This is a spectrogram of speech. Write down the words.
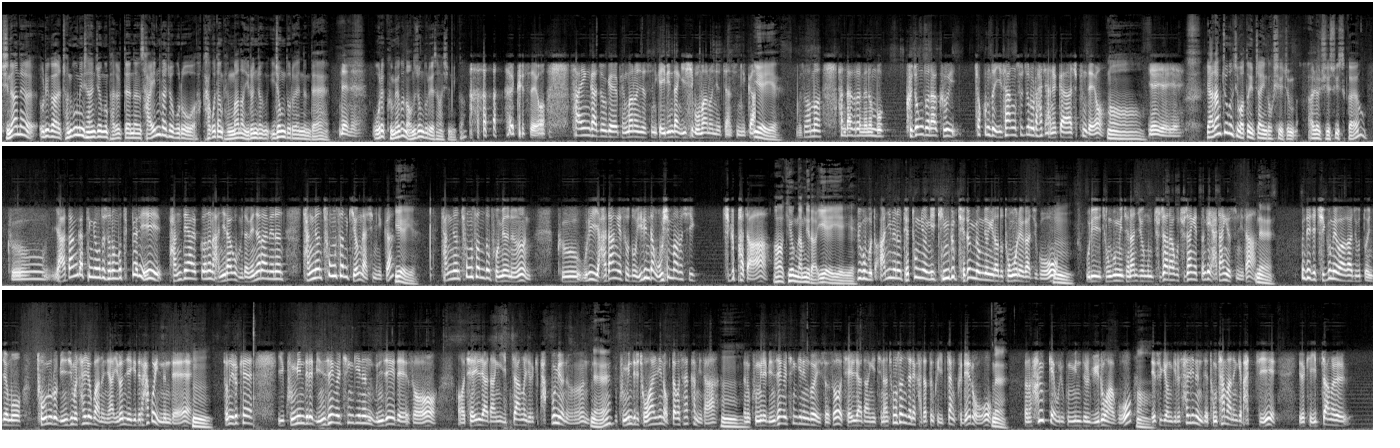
지난해 우리가 전국민 재난지원금 받을 때는 4인 가족으로 가구당 100만 원 이런 정, 이 정도로 했는데 네네. 올해 금액은 어느 정도로 예상하십니까? 글쎄요. 4인 가족에 100만 원이었으니까 1인당 25만 원이었지 않습니까? 예, 예. 그래서 한번 한다 그러면은 뭐 그 정도나 그 조금 더 이상 수준으로 하지 않을까 싶은데요. 어. 예, 예, 예. 야당 쪽은 지금 어떤 입장인가 혹시 좀 알려 주실 수 있을까요? 그 야당 같은 경우도 저는 뭐 특별히 반대할 거는 아니라고 봅니다. 왜냐하면은 작년 총선 기억나십니까? 예, 예. 작년 총선도 보면은 그 우리 야당에서도 1인당 50만 원씩 지급하자. 아, 기억납니다. 예, 예, 예. 그리고 뭐 아니면은 대통령이 긴급 재정 명령이라도 동원해 가지고 음. 우리 전 국민 재난 지원금 주자라고 주장했던 게 야당이었습니다. 네. 근데 이제 지금에 와가지고 또 이제 뭐 돈으로 민심을 살려고 하느냐 이런 얘기들을 하고 있는데 음. 저는 이렇게 이 국민들의 민생을 챙기는 문제에 대해서 어, 제1야당이 입장을 이렇게 바꾸면은 네. 국민들이 좋아할 리는 없다고 생각합니다. 음. 저는 국민의 민생을 챙기는 거에 있어서 제1야당이 지난 총선 전에 가졌던 그 입장 그대로 네. 저는 함께 우리 국민들 위로하고 어. 내수 경기를 살리는데 동참하는 게 맞지 이렇게 입장을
